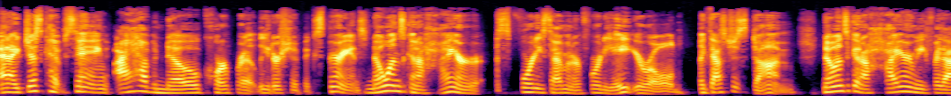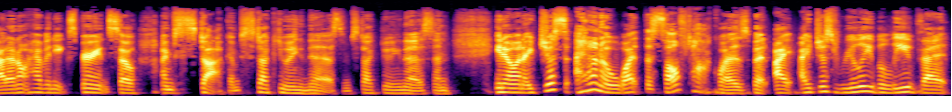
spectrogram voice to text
And I just kept saying, I have no corporate leadership experience. No one's going to hire a 47 or 48 year old. Like that's just dumb. No one's going to hire me for that. I don't have any experience. So I'm stuck. I'm stuck doing this. I'm stuck doing this. And, you know, and I just, I don't know what the self talk was, but I, I just really believe that,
